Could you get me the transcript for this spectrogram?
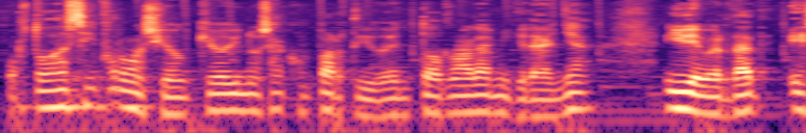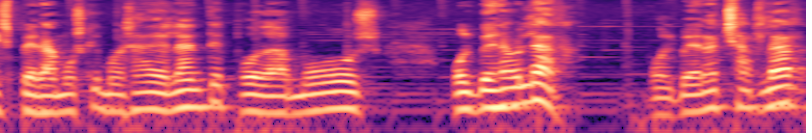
por toda esta información que hoy nos ha compartido en torno a la migraña y de verdad esperamos que más adelante podamos volver a hablar, volver a charlar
